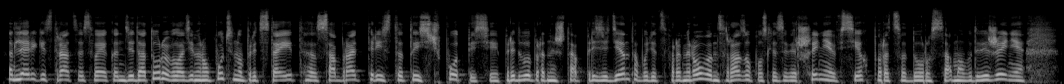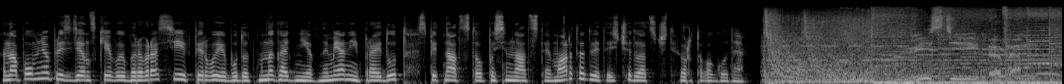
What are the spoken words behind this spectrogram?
Для регистрации своей кандидатуры Владимиру Путину предстоит собрать 300 тысяч подписей. Предвыборный штаб президента будет сформирован сразу после завершения всех процедур самовыдвижения. Напомню, президентские выборы в России впервые будут многодневными. Они пройдут с 15 по 17 марта 2024 года. Вести ФМ.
